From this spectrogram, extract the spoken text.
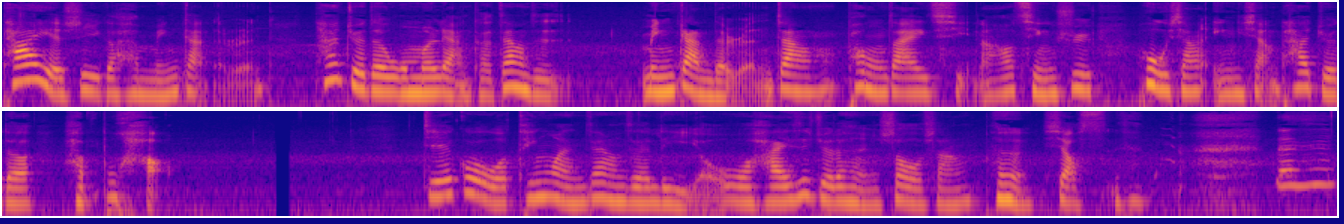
他也是一个很敏感的人。他觉得我们两个这样子敏感的人这样碰在一起，然后情绪互相影响，他觉得很不好。结果我听完这样子的理由，我还是觉得很受伤，呵呵，笑死。但是。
